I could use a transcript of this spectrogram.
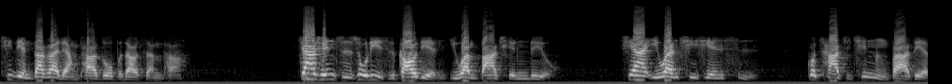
七点大概两趴多不到三趴。加权指数历史高点一万八千六，现在一万七千四。过差几千两百点，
